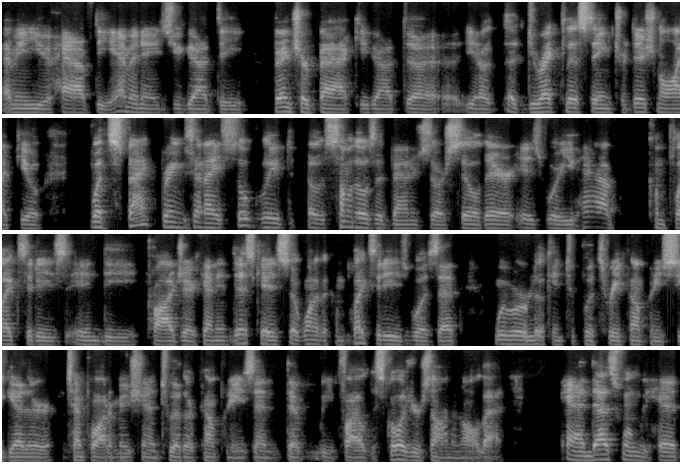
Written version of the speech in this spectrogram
I mean, you have the M&As, you got the venture back, you got, uh, you know, a direct listing, traditional IPO. What SPAC brings, and I still believe uh, some of those advantages are still there, is where you have complexities in the project. And in this case, so one of the complexities was that we were looking to put three companies together tempo automation and two other companies and that we filed disclosures on and all that And that's when we hit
